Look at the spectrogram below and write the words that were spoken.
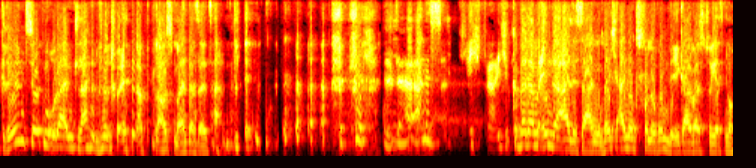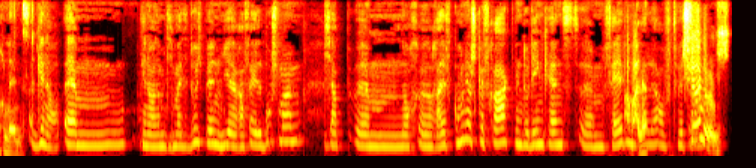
Grillen zippen oder einen kleinen virtuellen Applaus meinerseits anblenden. alles, ich, ich werde am Ende alles sagen. Welche eindrucksvolle Runde, egal was du jetzt noch nennst. Genau, ähm, genau, damit ich mal durch bin. Hier Raphael Buschmann. Ich habe ähm, noch äh, Ralf Gunisch gefragt, wenn du den kennst. Ähm, Felgenballe auf Twitter. Natürlich.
